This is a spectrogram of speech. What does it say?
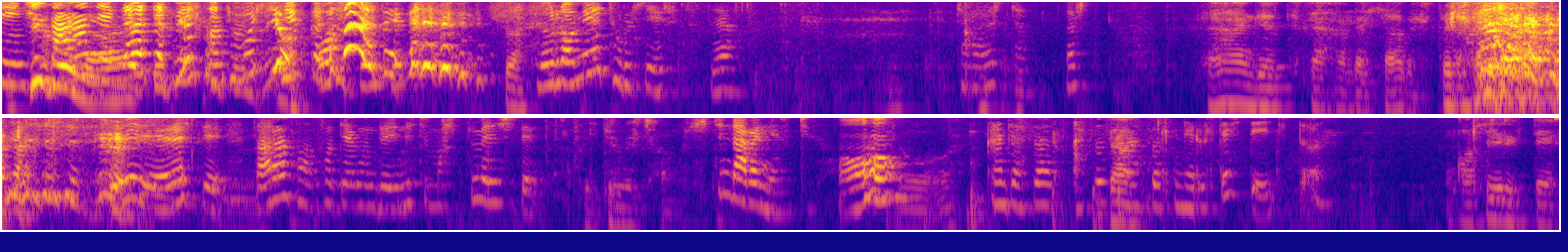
Ичиг дараа нь яг За чи сонсон. тэгвэл шивка За. Нөө ромео төрлөө ярьч. За. За хоёрч чад. Хоёрт. За ингээд сайхан байлаа баяртай шүү. Би яриа штэ. Дараа сонсоод яг үндэ энэ чинь марцсан байх штэ. Бэлтэр мэрч хаамгүй. Хичин дараа нь ярьж. Оо. Ганц асуусан асуултанд хариулж штэ ээж дөө. Голын ирэг дээр.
